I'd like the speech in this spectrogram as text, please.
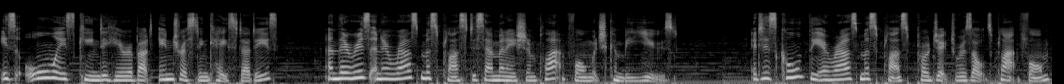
is always keen to hear about interesting case studies, and there is an Erasmus Plus dissemination platform which can be used. It is called the Erasmus Plus Project Results Platform,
